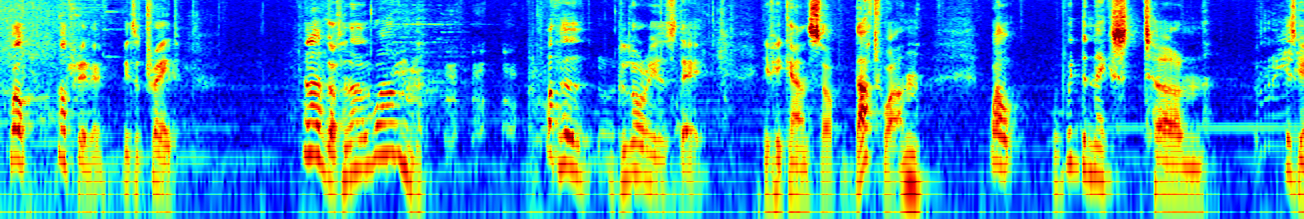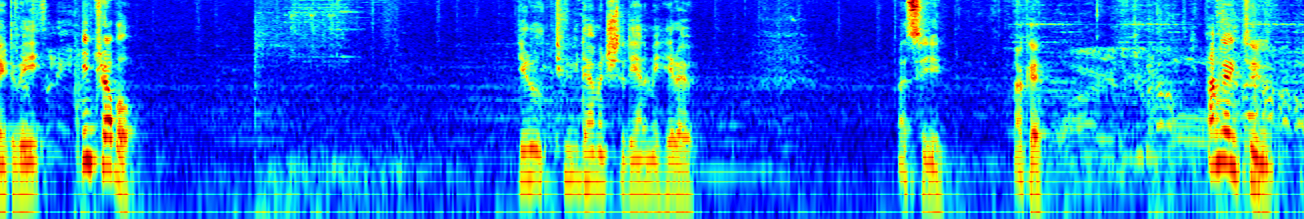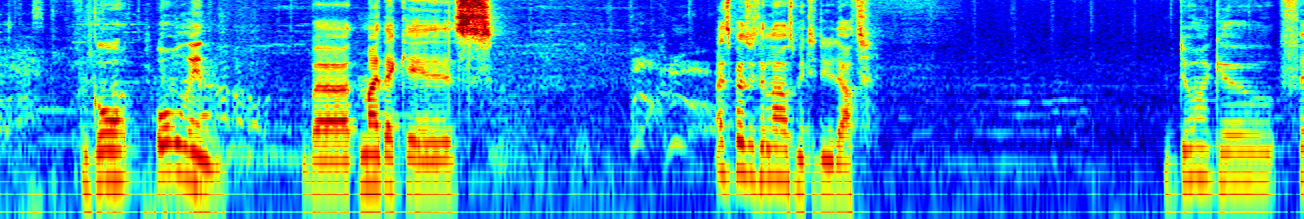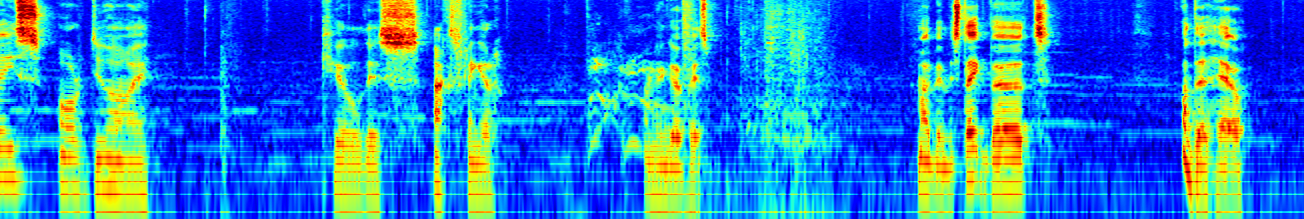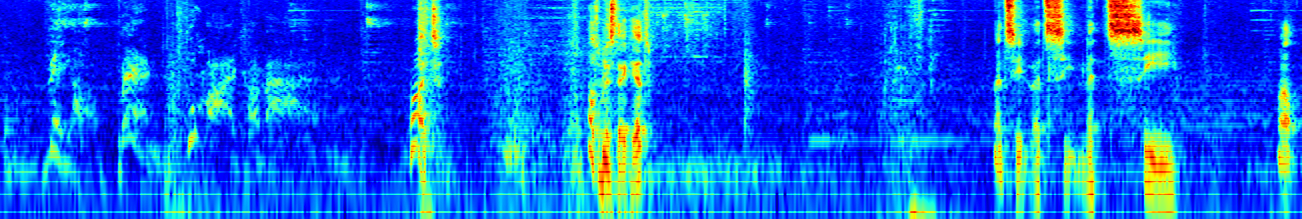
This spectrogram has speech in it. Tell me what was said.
Well, not really. It's a trade. And I've got another one! What a glorious day. If he can't stop that one, well, with the next turn, he's going to be in trouble. Deal 2 damage to the enemy hero. Let's see. Okay. I'm going to go all in, but my deck is... I suppose it allows me to do that. Do I go face or do I kill this axe flinger? I'm gonna go face. Might be a mistake, but what the hell? Right. Not a mistake yet. Let's see, let's see, let's see. Well,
